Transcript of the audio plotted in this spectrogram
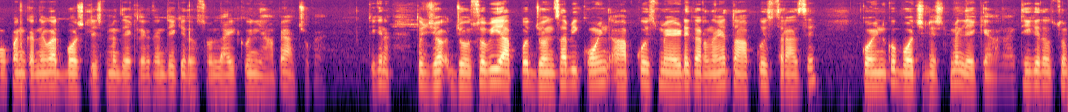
ओपन करने के बाद वॉच लिस्ट में देख लेते हैं। देखिए दोस्तों लाइट कोइन यहाँ पे आ चुका है। ठीक है ना? तो जो जो सो भी आपको जौन सा भी कॉइन आपको इसमें ऐड करना है तो आपको इस तरह से कोइन को वॉच लिस्ट में लेके आना है। ठीक है दोस्तों?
